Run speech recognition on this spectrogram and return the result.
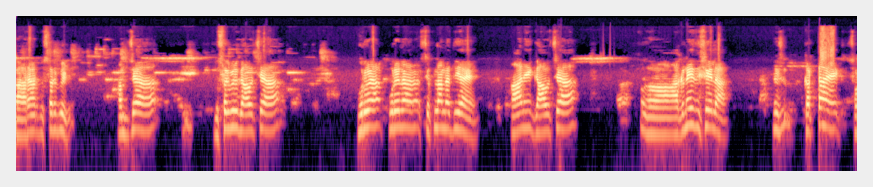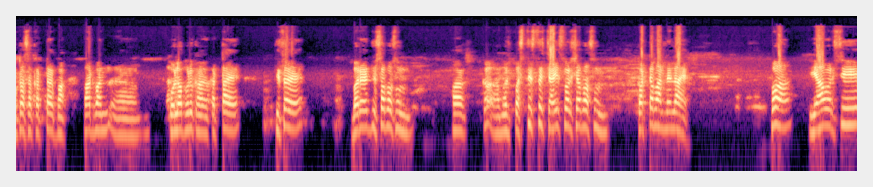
राहणार दुसरबीड आमच्या दुसरबीड गावच्या पूर्व पुरेला सिपला नदी आहे आणि गावच्या आग्नेय दिशेला कट्टा आहे छोटासा कट्टा पाठबांध कोल्हापूर कोल्हापुरी कट्टा आहे. तिथं बऱ्याच दिवसापासून म्हणजे पस्तीस ते चाळीस वर्षापासून कट्टा बांधलेला आहे. पण यावर्षी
